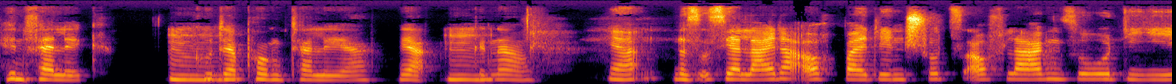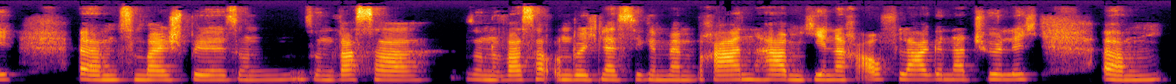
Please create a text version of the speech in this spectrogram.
hinfällig. Mhm. Guter Punkt, Talea. Ja, mhm. genau. Ja, das ist ja leider auch bei den Schutzauflagen so, die ähm, zum Beispiel so ein, so ein Wasser so eine wasserundurchlässige Membran haben, je nach Auflage natürlich. Ähm,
